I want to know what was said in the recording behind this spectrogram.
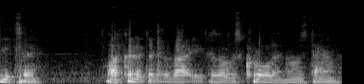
you too. Well, I couldn't have done it without you because I was crawling, I was down.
